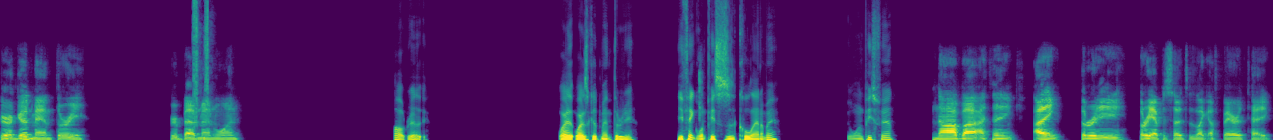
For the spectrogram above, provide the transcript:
You're a good man, three. You're a bad man, one. Oh, really? Why why is Goodman three? You think One Piece is a cool anime? You a One Piece fan? Nah, but I think I think three three episodes is like a fair take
